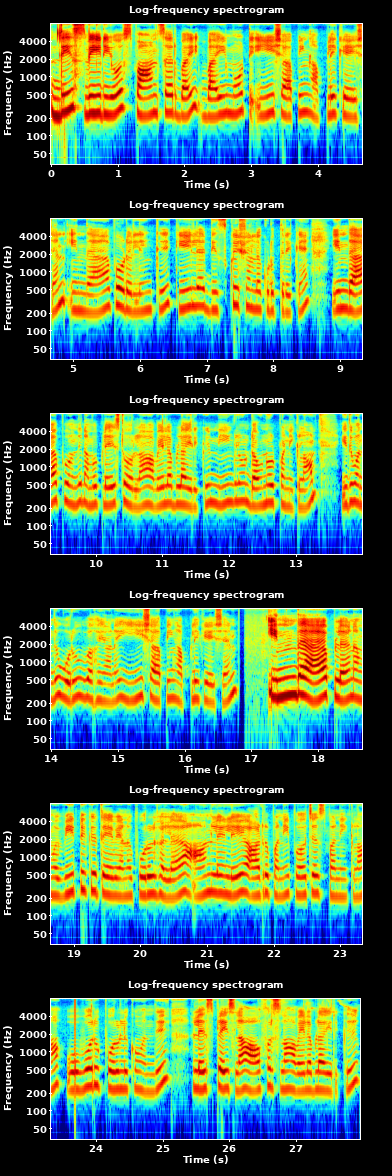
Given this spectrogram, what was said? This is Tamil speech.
This video sponsor by Bymote e shopping application இந்த ஆப்போட லிங்க்கு கீழே டிஸ்கிரிப்ஷனில் கொடுத்துருக்கேன். இந்த ஆப் வந்து நம்ம ப்ளே ஸ்டோர்லாம் அவைலபிளாக இருக்குது நீங்களும் டவுன்லோட் பண்ணிக்கலாம். இது வந்து ஒரு வகையான இ ஷாப்பிங் அப்ளிகேஷன் இந்த ஆப்பில் நம்ம வீட்டுக்கு தேவையான பொருள்களை ஆன்லைன்லேயே ஆர்ட்ரு பண்ணி பர்ச்சேஸ் பண்ணிக்கலாம். ஒவ்வொரு பொருளுக்கும் வந்து லெஸ் ப்ரைஸ்லாம் ஆஃபர்ஸ்லாம் அவைலபிளாக இருக்குது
